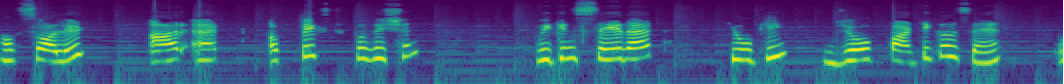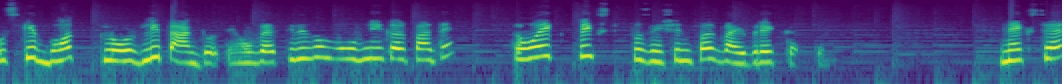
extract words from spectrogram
of solid are at a fixed position we can say that क्योंकि जो पार्टिकल्स हैं, उसके बहुत क्लोजली पैक्ड होते हैं। वो वैसे भी वो मूव नहीं कर पाते तो वो एक फिक्स्ड पोजीशन पर वाइब्रेट करते हैं। नेक्स्ट है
